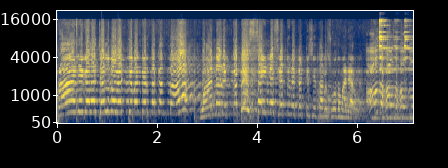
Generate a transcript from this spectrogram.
ಪ್ರಾಣಿಗಳ ಜನ್ಮವೆತ್ತಿ ಬಂದಿರತಕ್ಕಂತ ವಾನರ ಕಪಿ ಸೈನ್ಯ ಸೇತುವೆ ಕಟ್ಟಿಸಿ ತಾನು ಶೋಧ ಮಾಡ್ಯಾರು. ಹೌದು ಹೌದು ಹೌದು.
